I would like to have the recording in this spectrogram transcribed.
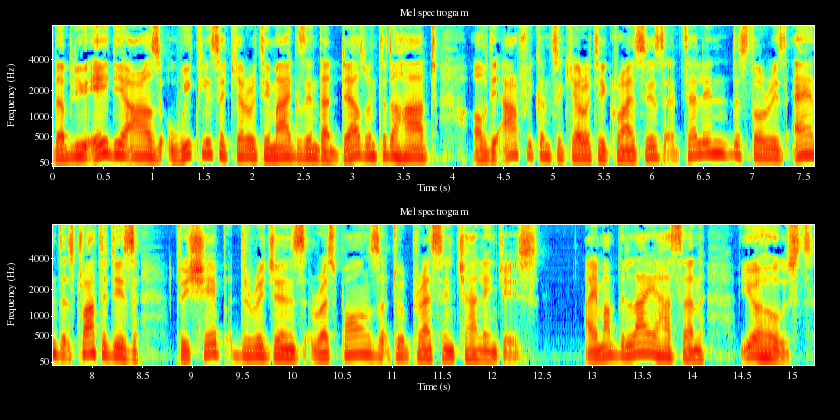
WADR's weekly security magazine that delves into the heart of the African security crisis, telling the stories and strategies to shape the region's response to pressing challenges. I'm Abdullahi Hassan, your host.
